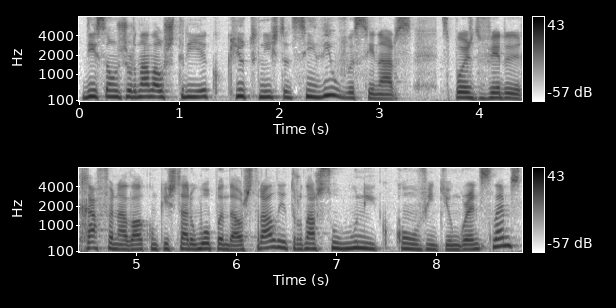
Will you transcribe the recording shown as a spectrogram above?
disse a um jornal austríaco que o tenista decidiu vacinar-se depois de ver Rafa Nadal conquistar o Open da Austrália e tornar-se o único com 21 Grand Slams,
